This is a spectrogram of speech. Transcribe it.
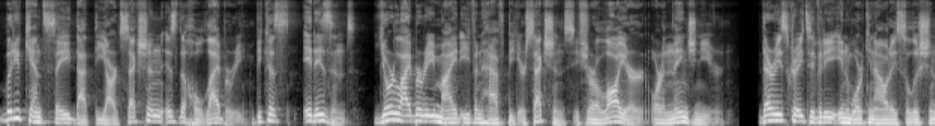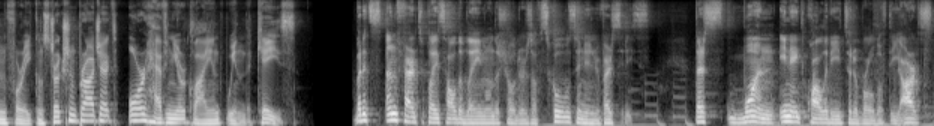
But you can't say that the art section is the whole library, because it isn't. Your library might even have bigger sections if you're a lawyer or an engineer. There is creativity in working out a solution for a construction project or having your client win the case. But it's unfair to place all the blame on the shoulders of schools and universities. There's one innate quality to the world of the arts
